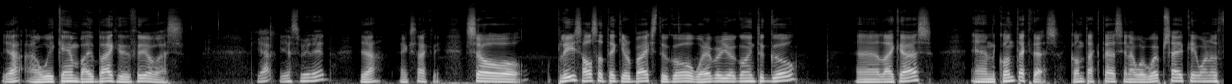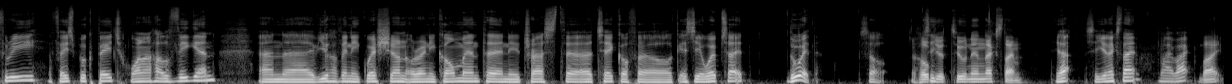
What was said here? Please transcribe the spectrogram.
Yeah, and we came by bike, the three of us. Yeah, yes, we did. Yeah, exactly. So please also take your bikes to go wherever you're going to go, uh, like us, and contact us. Contact us in our website, K103, Facebook page, One and a Half Vegan. And uh, if you have any question or any comment, any trust uh, check of uh, SJ website, do it. So I hope See- you tune in next time. yeah, see you next time. Bye bye. Bye.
